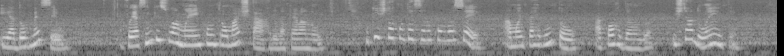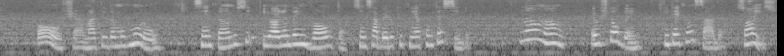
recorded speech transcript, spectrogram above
e adormeceu. Foi assim que sua mãe a encontrou mais tarde naquela noite. O que está acontecendo com você? A mãe perguntou, acordando-a. Está doente? Poxa, Matilda murmurou, sentando-se e olhando em volta, sem saber o que tinha acontecido. Não, não, eu estou bem. Fiquei cansada, só isso.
